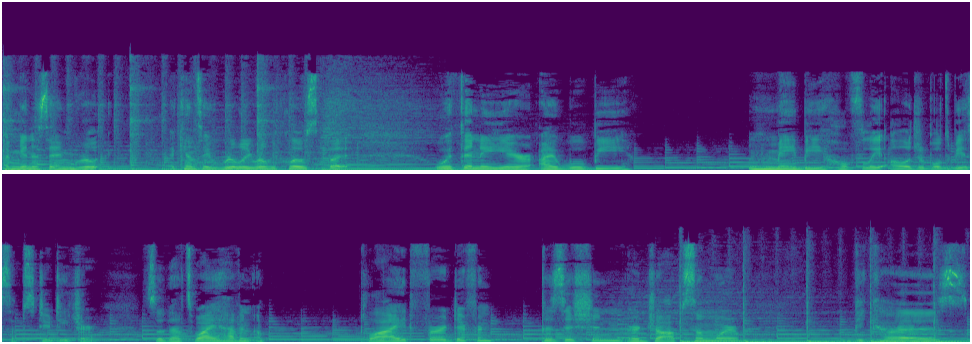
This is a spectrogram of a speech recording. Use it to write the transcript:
I'm gonna say I'm really, I can't say really, really close, but within a year I will be maybe hopefully eligible to be a substitute teacher. So that's why I haven't applied for a different position or job somewhere because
